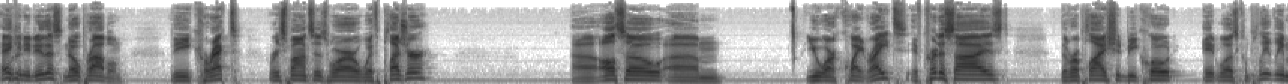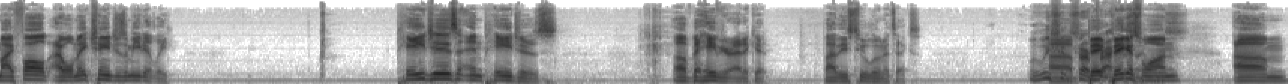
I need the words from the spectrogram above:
Hey, can you do this? No problem. The correct responses were with pleasure. Uh, also, um, you are quite right. If criticized, the reply should be, quote, it was completely my fault. I will make changes immediately. Pages and pages of behavior etiquette by these two lunatics. We should Uh, start. big- biggest one. Um,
